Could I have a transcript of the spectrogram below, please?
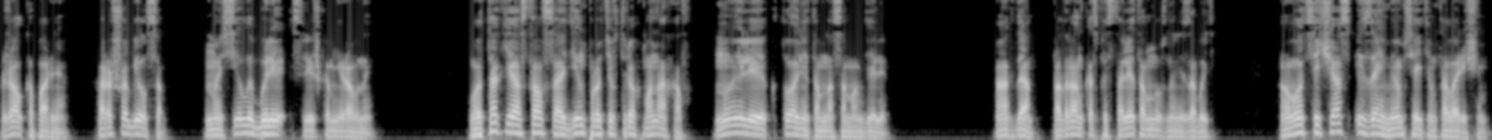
Жалко парня. Хорошо бился, но силы были слишком неравны. Вот так я остался один против трех монахов, ну или кто они там на самом деле. Ах да, подранка с пистолетом нужно не забыть. А вот сейчас и займемся этим товарищем.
